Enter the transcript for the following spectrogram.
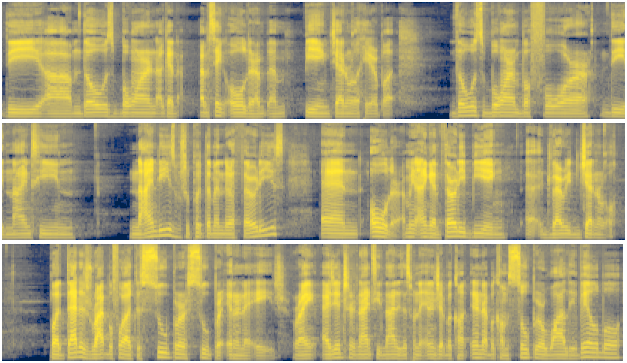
the um, those born again i'm saying older I'm, I'm being general here but those born before the 1990s, which would put them in their 30s, and older. I mean, again, 30 being uh, very general, but that is right before like the super super internet age, right? As you enter the 1990s, that's when the internet become internet becomes super widely available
